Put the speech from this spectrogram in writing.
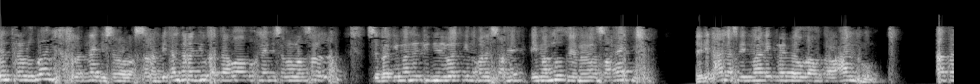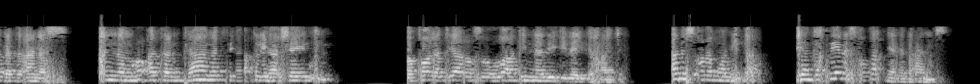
Dan terlalu banyak akhlak Nabi SAW. Di antara juga tawadhu Nabi SAW. Sebagaimana diriwayatkan oleh sahih, Imam Muslim dalam sahihnya. Dari Anas bin Malik radhiyallahu taala anhu. Apa kata Anas? Anna imra'atan kanat fi aqliha syai'un. Faqalat ya Rasulullah inna li ilaika hajah. Ada seorang wanita yang gak beres otaknya kata Anas.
